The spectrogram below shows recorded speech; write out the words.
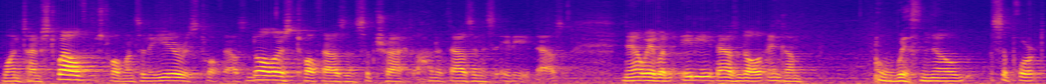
One times twelve, there's twelve months in a year, is twelve thousand dollars. Twelve thousand subtract a hundred thousand is eighty-eight thousand. Now we have an eighty-eight thousand dollar income with no support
